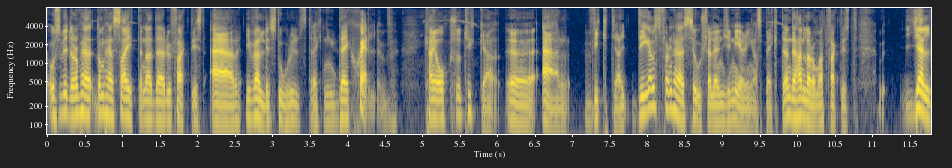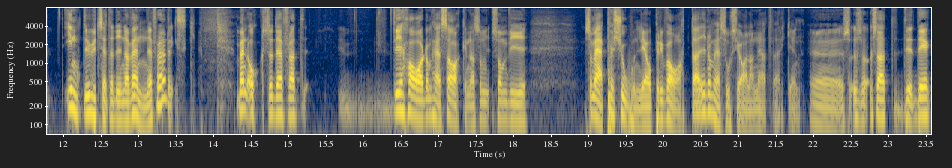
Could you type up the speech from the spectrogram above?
och så vidare, de här, de här sajterna där du faktiskt är i väldigt stor utsträckning dig själv, kan jag också tycka eh, är viktiga. Dels för den här social engineering aspekten, det handlar om att faktiskt hjälp, inte utsätta dina vänner för en risk. Men också därför att vi har de här sakerna som, som vi som är personliga och privata i de här sociala nätverken. Eh, så, så, så, att det, det,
